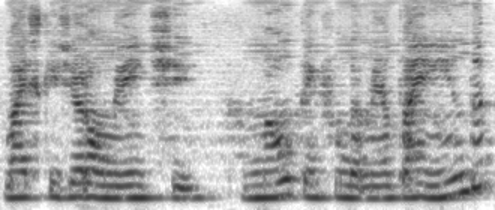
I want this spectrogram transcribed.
mas que geralmente não tem fundamento ainda.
